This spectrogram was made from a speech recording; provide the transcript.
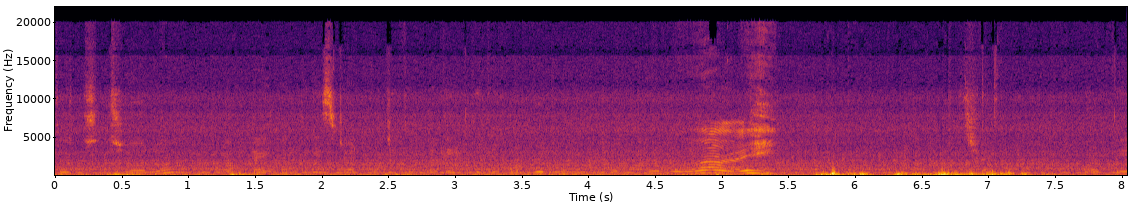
তো চলো ব্লগটা এখান থেকে স্টার্ট করছি তোমরা দেখতে থাকো গুড মর্নিং চলো ওকে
